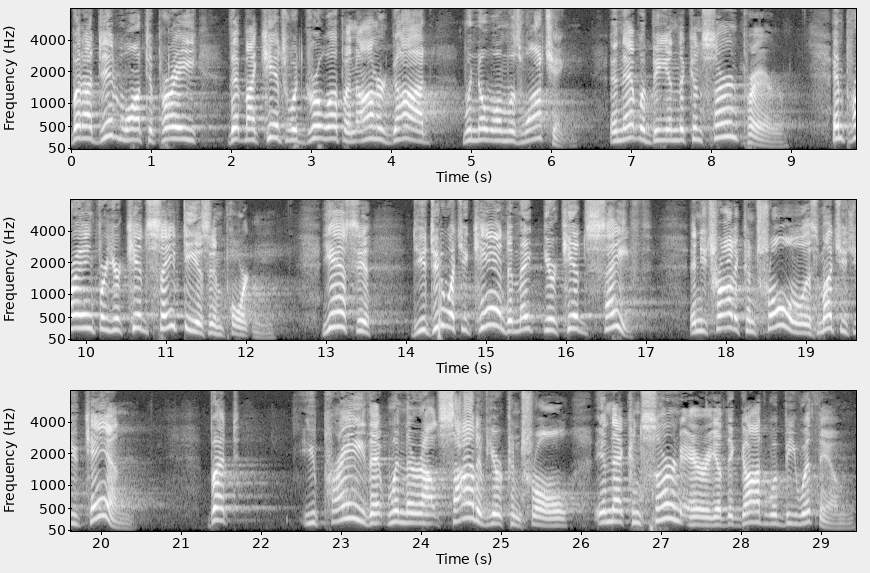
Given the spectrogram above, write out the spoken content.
But I did want to pray that my kids would grow up and honor God when no one was watching. And that would be in the concern prayer. And praying for your kids' safety is important. Yes, you do what you can to make your kids safe. And you try to control as much as you can. But you pray that when they're outside of your control, in that concern area, that God would be with them.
